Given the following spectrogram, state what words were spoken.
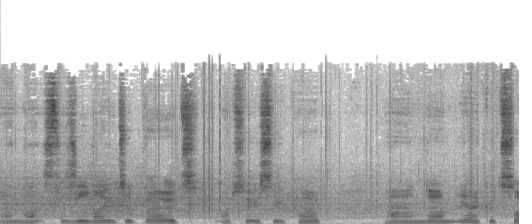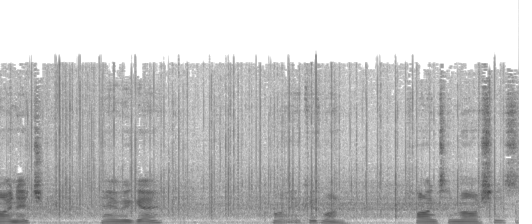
and that's there's loads of birds absolutely superb and um, yeah good signage there we go quite a good one Farlington Marshes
